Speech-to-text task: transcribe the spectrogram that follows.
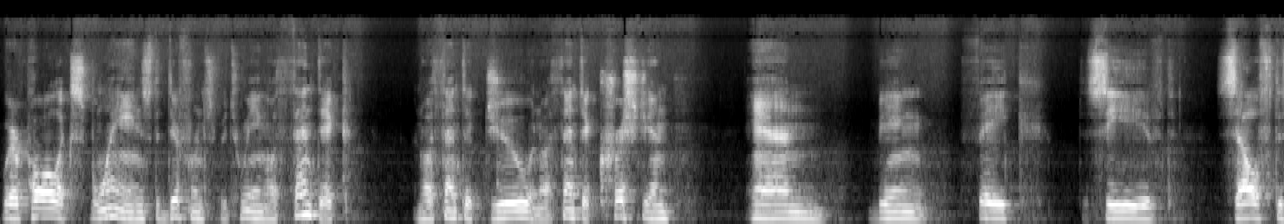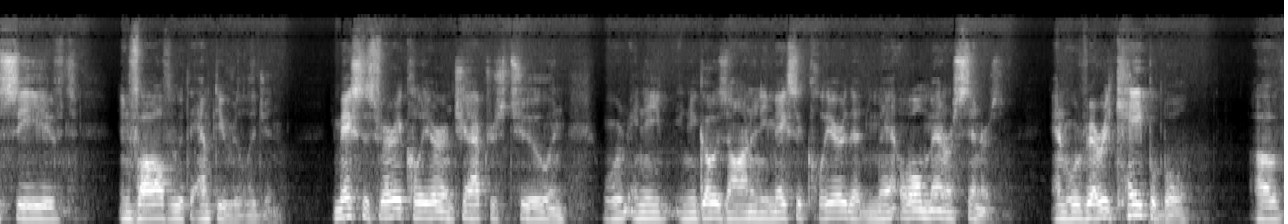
where Paul explains the difference between authentic, an authentic Jew, an authentic Christian, and being fake, deceived, self deceived, involved with empty religion. He makes this very clear in chapters 2, and, and, he, and he goes on and he makes it clear that men, all men are sinners, and we're very capable of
